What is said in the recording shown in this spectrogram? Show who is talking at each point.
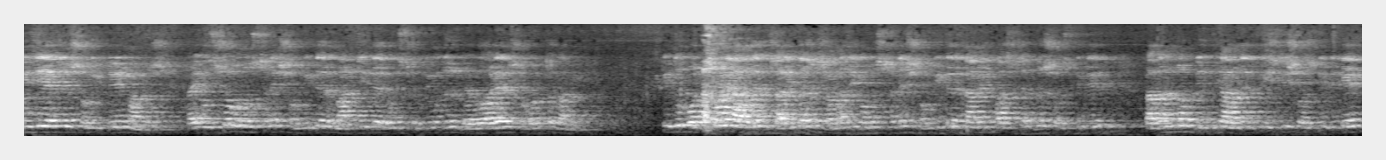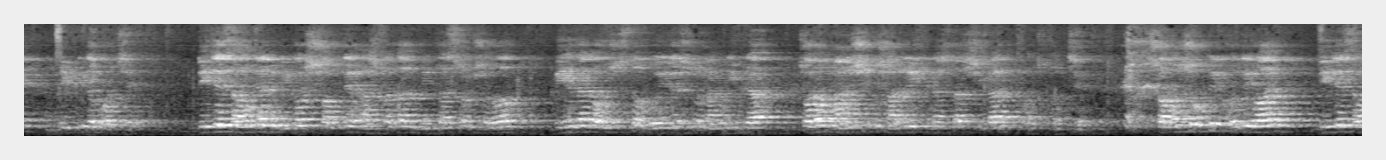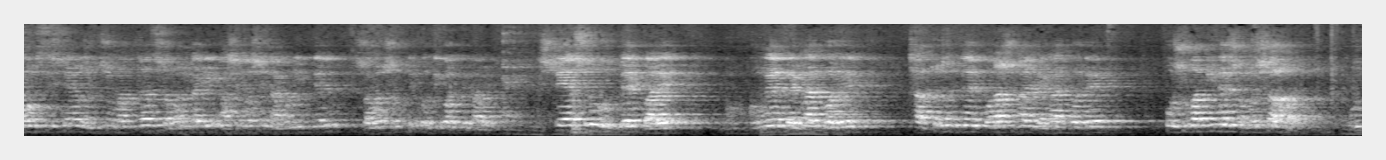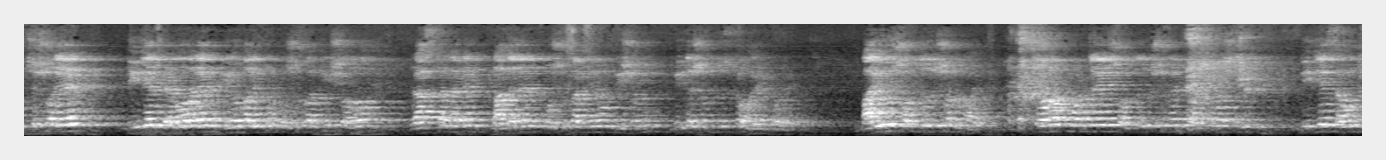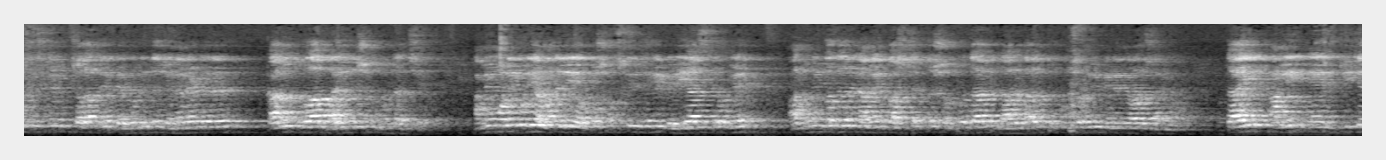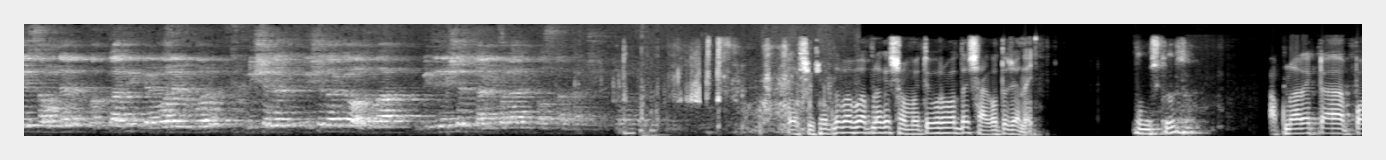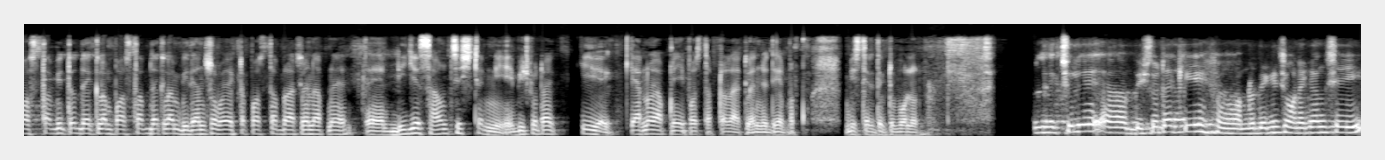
Speaker 1: নিজে একজন সঙ্গীতপ্রেমী মানুষ। তাই উৎসব অনুষ্ঠানে সঙ্গীতের মার্জিত এবং শ্রুতিমধুর ব্যবহারের সমর্থক আমি। কিন্তু বর্তমানে আমাদের চারিপাশে সামাজিক অনুষ্ঠানে সঙ্গীতের নামে পাশ্চাত্য সংস্কৃতির প্রাধান্য বৃদ্ধি আমাদের কৃষ্টি সংস্কৃতিকে বিকৃত করছে। ডিজে সাউন্ডের বিকট শব্দে হাসপাতাল, বৃদ্ধাশ্রম সহ গৃহে অসুস্থ বয়োজ্যেষ্ঠ নাগরিকরা চরম মানসিক ও শারীরিক হেনস্থার শিকার হচ্ছে। শ্রবণ শক্তির ক্ষতি হয় ডিজে সাউন্ড সিস্টেমের উচ্চমাত্রা শ্রবণকারী আশেপাশে নাগরিকদের শ্রবণ শক্তি ক্ষতি করতে পারে স্ট্রেস উদ্বেগ বাড়ে ঘুমের ব্যাঘাত ঘটে, ছাত্রছাত্রীদের পড়াশোনায় ব্যাঘাত ঘটে পশু পাখিদের সমস্যা হয়। উচ্চস্বরে ডিজের ব্যবহারে গৃহপালিত পশু পাখি সহ রাস্তাঘাটে বাজারের পশু পাখিরও ভীষণ বিতসন্তুষ্ট হয়ে পড়ে। বায়ু শব্দ দূষণ হয়। চরম পর্যায়ে শব্দ দূষণের পাশাপাশি ডিজে সাউন্ড সিস্টেম চলাতে ব্যবহৃত জেনারেটরের কালো ধোয়া বায়ু দূষণ ঘটাচ্ছে আমি মনে করি আমাদের এই অপসংস্কৃতি থেকে বেরিয়ে আসতে হবে আধুনিকতার নামে পাশ্চাত্য সভ্যতার মেনে নেওয়া যায় না তাই আমি ডিজে সাউন্ডের অত্যাধিক ব্যবহারের উপর নিষেধাজ্ঞা অথবা বিধিনিষেধ জারি করার প্রস্তাব রাখছি।
Speaker 2: সুশান্ত বাবু আপনাকে স্বাগত জানাই।
Speaker 3: নমস্কার।
Speaker 2: আপনার একটা প্রস্তাবিত দেখলাম প্রস্তাব দেখলাম বিধানসভায় একটা প্রস্তাব রাখলেন আপনি ডিজে সাউন্ড সিস্টেম নিয়ে। এই বিষয়টা কি কেন আপনি এই প্রস্তাবটা রাখলেন যদি বিস্তারিত একটু বলুন।
Speaker 3: অ্যাকচুয়ালি বিষয়টা কি আমরা দেখেছি অনেকাংশেই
